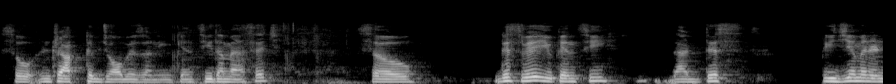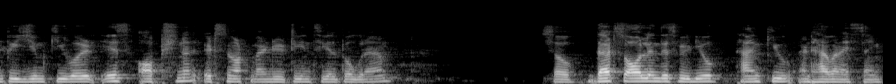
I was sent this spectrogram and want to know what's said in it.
So interactive job is running. You can see the message. So this way you can see that this pgm and endpgm keyword is optional. It's not mandatory in cl program so that's all in this video. Thank you and have a nice time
